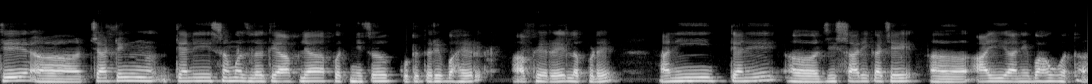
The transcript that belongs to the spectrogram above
ते चॅटिंग त्यांनी समजलं ते आपल्या पत्नीचं कुठेतरी बाहेर अफेअर आहे लफडे आणि त्याने जी सारिकाचे आई आणि भाऊ होता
